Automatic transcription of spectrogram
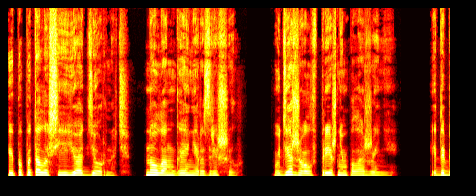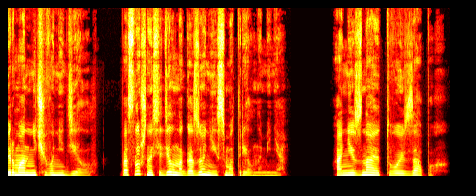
и попыталась ее отдернуть, но Ланге не разрешил. Удерживал в прежнем положении. И доберман ничего не делал. Послушно сидел на газоне и смотрел на меня. «Они знают твой запах»,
